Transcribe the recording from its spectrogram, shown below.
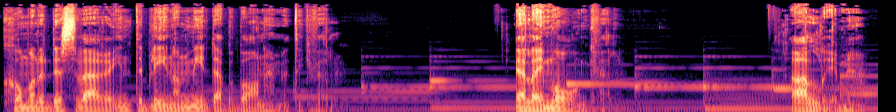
kommer det dessvärre inte bli någon middag på barnhemmet ikväll. Eller imorgon kväll. Aldrig mer.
